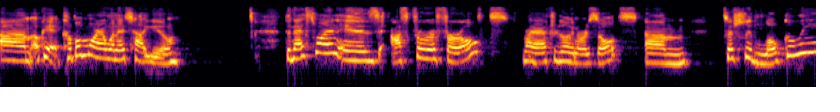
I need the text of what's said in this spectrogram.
Um, okay a couple more i want to tell you. The next one is ask for referrals right after delivering results. Um, especially locally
